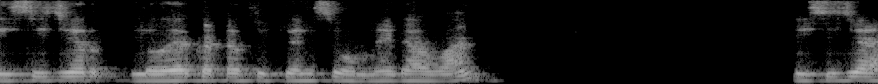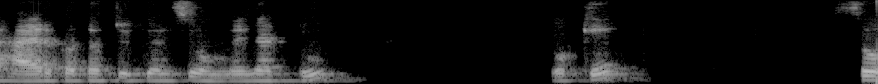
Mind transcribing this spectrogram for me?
this is your lower cutoff frequency omega 1 this is your higher cutoff frequency omega 2 okay so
